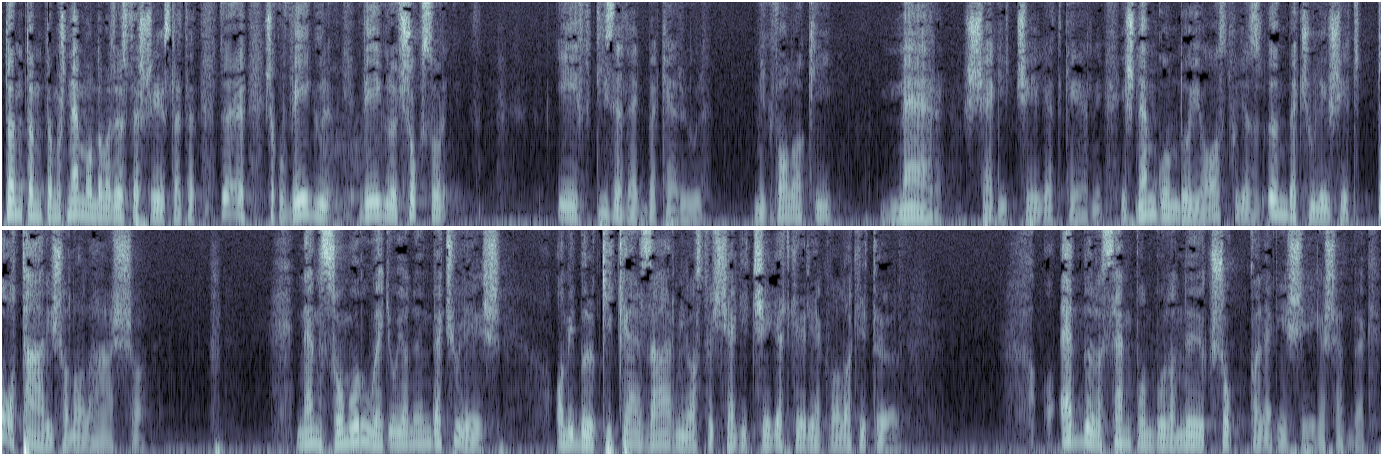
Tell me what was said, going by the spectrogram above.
Töm, töm, töm, most nem mondom az összes részletet. És akkor végül, végül, hogy sokszor évtizedekbe kerül, míg valaki mer segítséget kérni, és nem gondolja azt, hogy az önbecsülését totálisan alássa. Nem szomorú egy olyan önbecsülés, amiből ki kell zárni azt, hogy segítséget kérjek valakitől? Ebből a szempontból a nők sokkal egészségesebbek.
